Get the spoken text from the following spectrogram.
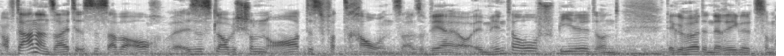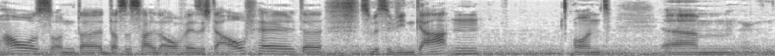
auf der anderen Seite ist es aber auch, ist es glaube ich schon ein Ort des Vertrauens. Also wer im Hinterhof spielt und der gehört in der Regel zum Haus und äh, das ist halt auch, wer sich da aufhält, äh, ist ein bisschen wie ein Garten. Und ähm,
